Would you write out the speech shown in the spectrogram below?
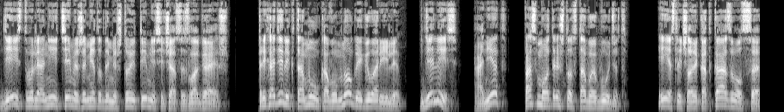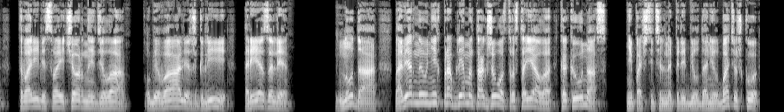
действовали они теми же методами, что и ты мне сейчас излагаешь. Приходили к тому, у кого много, и говорили «делись», а нет, посмотри, что с тобой будет. И если человек отказывался, творили свои черные дела, убивали, жгли, резали. Ну да, наверное, у них проблема так же остро стояла, как и у нас, непочтительно перебил Данил батюшку,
